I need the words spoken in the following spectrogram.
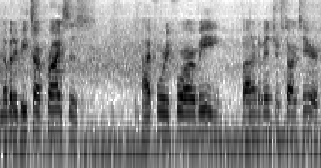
Nobody beats our prices. I-44 RV, Fun and Adventure starts here.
